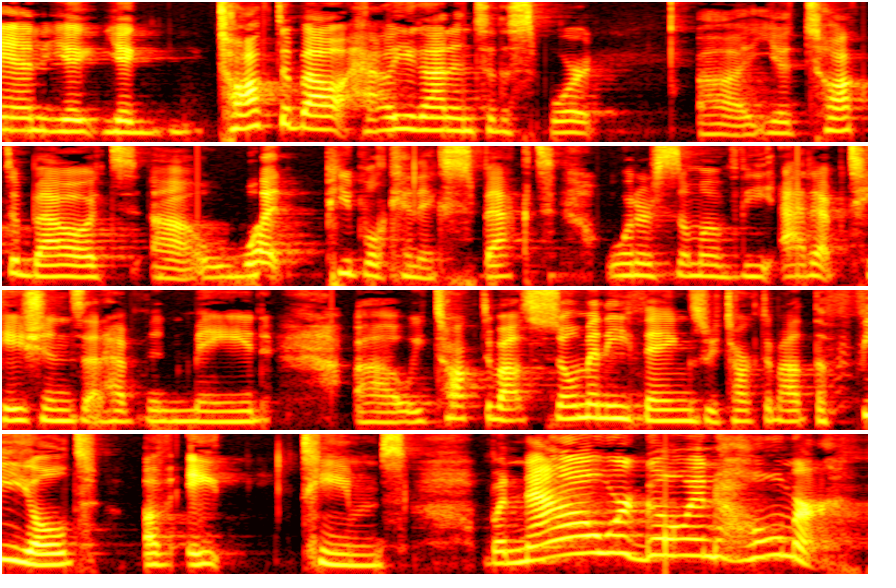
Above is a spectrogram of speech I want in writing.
and you, you talked about how you got into the sport uh, you talked about uh, what people can expect. What are some of the adaptations that have been made? Uh, we talked about so many things. We talked about the field of eight teams, but now we're going Homer.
